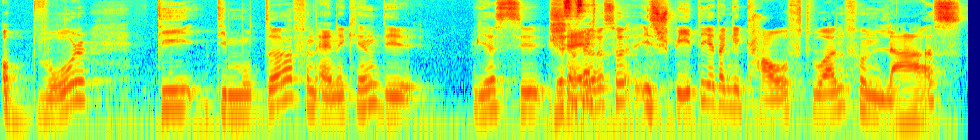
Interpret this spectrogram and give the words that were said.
Obwohl die, die Mutter von Anakin, die, wie heißt sie, Shay oder so, ist später ja dann gekauft worden von Lars.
